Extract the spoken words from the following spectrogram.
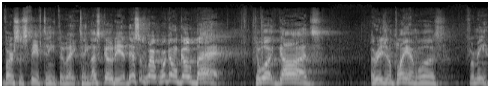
verses 15 through 18, let's go to it. This is where we're going to go back to what God's original plan was for men.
